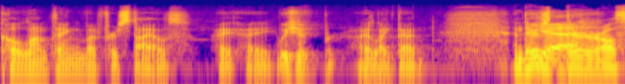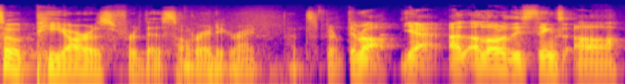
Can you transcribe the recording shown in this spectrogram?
colon thing, but for styles. I I, we should I like that. And there's Yeah. there are also PRs for this already, right? That's been, There are, yeah. A, a lot of these things are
